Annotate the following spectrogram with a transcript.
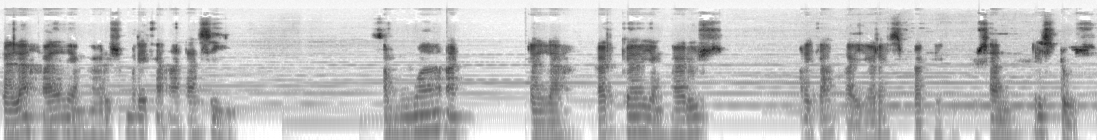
adalah hal yang harus mereka atasi. Semua adalah harga yang harus mereka bayar sebagai utusan Kristus.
